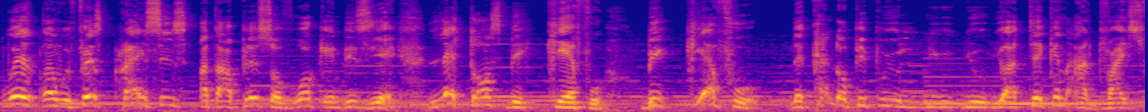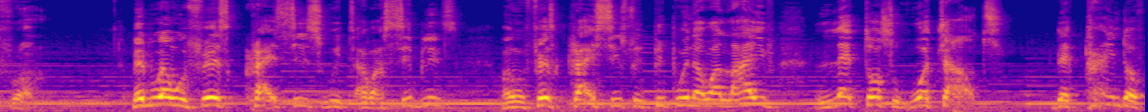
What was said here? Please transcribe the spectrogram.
when we face crisis at our place of work in this year, let us be careful. Be careful the kind of people you, you, you, you are taking advice from. Maybe when we face crisis with our siblings, when we face crisis with people in our life, let us watch out the kind of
